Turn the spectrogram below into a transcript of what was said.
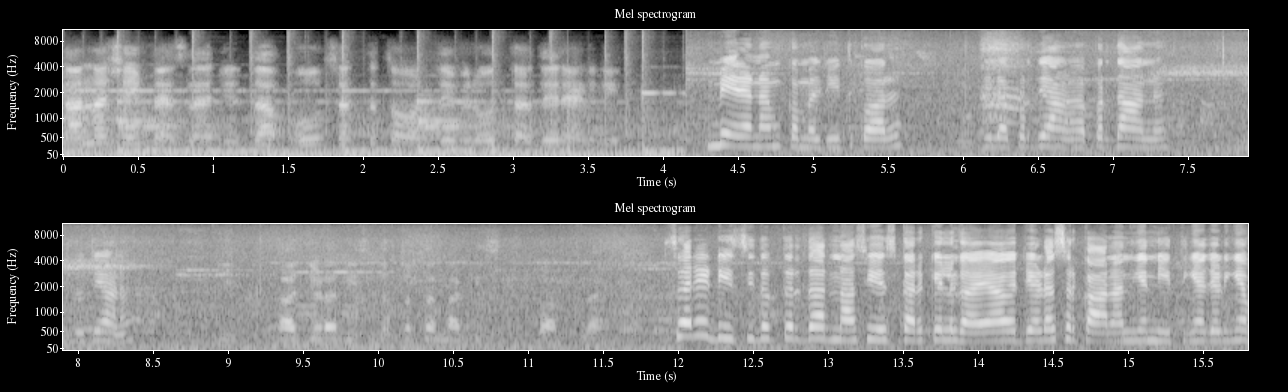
ਤਾਨਾਸ਼ਾਹੀ ਫੈਸਲਾ ਹੈ ਜਿਸ ਦਾ ਉਹ ਸਖਤ ਤੌਰ ਤੇ ਵਿਰੋਧ ਕਰਦੇ ਰਹਿਣਗੇ। ਮੇਰਾ ਨਾਮ ਕਮਲਜੀਤ ਕੌਰ ਜ਼ਿਲ੍ਹਾ ਪ੍ਰਧਾਨ ਪ੍ਰਧਾਨ ਲੁਧਿਆਣਾ। ਜੀ ਅੱਜ ਜਿਹੜਾ ਡੀਸੀ ਦਫ਼ਤਰ ਧਰਨਾ ਕਿਸ ਬਾਤ ਚਲਾਇਆ ਸਰ ਇਹ ਡੀਸੀ ਦਫ਼ਤਰ ਧਰਨਾ ਸੀ ਇਸ ਕਰਕੇ ਲਗਾਇਆ ਜਿਹੜਾ ਸਰਕਾਰਾਂ ਦੀਆਂ ਨੀਤੀਆਂ ਜਿਹੜੀਆਂ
